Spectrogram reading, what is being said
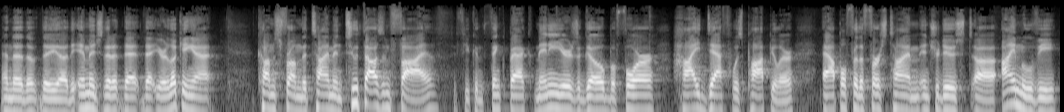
And the, the, the, uh, the image that, that, that you're looking at comes from the time in 2005. If you can think back many years ago, before high def was popular, Apple for the first time introduced uh, iMovie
